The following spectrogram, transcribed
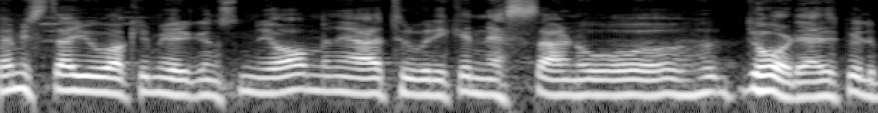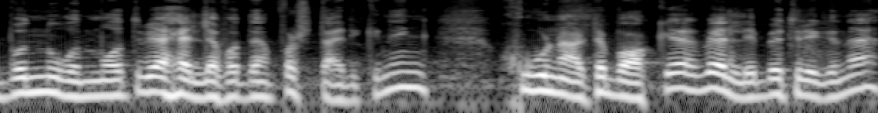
Jeg mista Joakim Jørgensen, ja, men jeg tror ikke Ness er noe dårligere spiller på noen måte. Vi har heller fått en forsterkning. Horn er tilbake, veldig betryggende.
